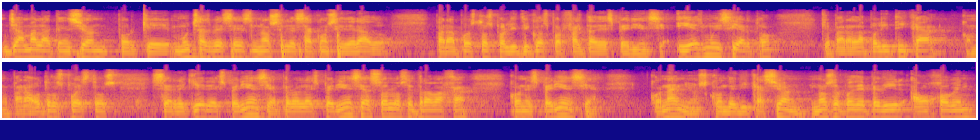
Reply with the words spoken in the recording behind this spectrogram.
llama la atención porque muchas veces no se les ha considerado para puestos políticos por falta de experiencia. Y es muy cierto que para la política, como para otros puestos, se requiere experiencia, pero la experiencia solo se trabaja con experiencia con años, con dedicación. No se puede pedir a un joven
